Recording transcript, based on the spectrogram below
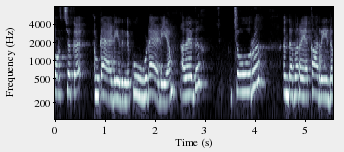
കുറച്ചൊക്കെ നമുക്ക് ആഡ് ചെയ്തിട്ടുണ്ട്. കൂടെ ആഡ് ചെയ്യാം. അതായത് ചോറ് എന്താ പറയുക കറിയുടെ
